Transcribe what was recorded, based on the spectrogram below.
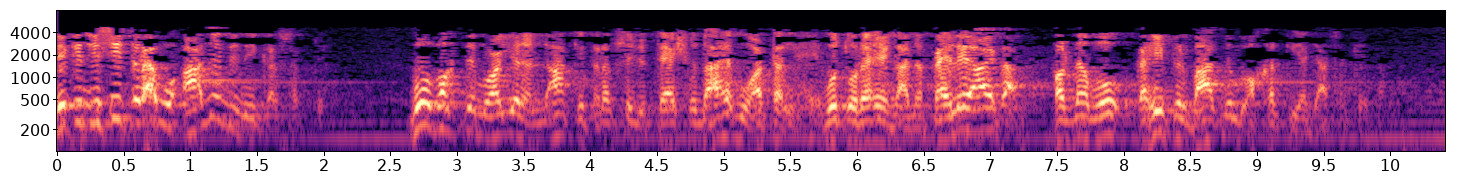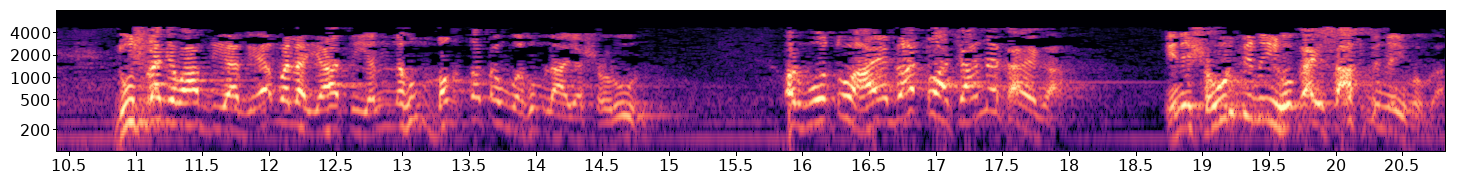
لیکن اسی طرح وہ آگے بھی نہیں کر سکتے۔ وہ وقت معین اللہ کی طرف سے جو طے شدہ ہے وہ اٹل ہے۔ وہ تو رہے گا، نہ پہلے آئے گا اور نہ وہ کہیں پھر بعد میں مؤخر کیا جا سکے گا۔ دوسرا جواب دیا گیا بلا یاتی وقت وہ لا یا شرون اور وہ تو آئے گا تو اچانک آئے گا۔ انہیں شعور بھی نہیں ہوگا، احساس بھی نہیں ہوگا۔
